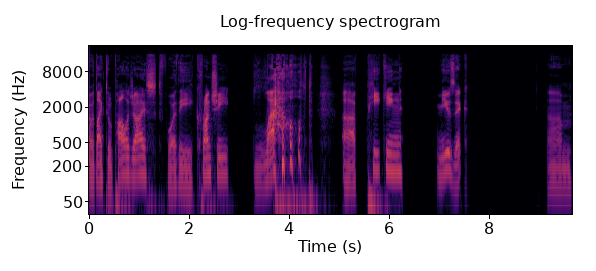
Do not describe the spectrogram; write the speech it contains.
I would like to apologize for the crunchy, loud, uh, peaking music. Um,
